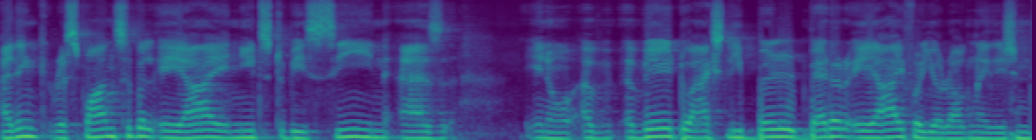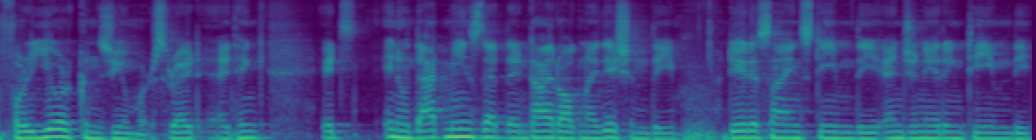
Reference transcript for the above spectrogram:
I think responsible AI needs to be seen as you know a, a, way to actually build better AI for your organization for your consumers, right? I think it's you know that means that the entire organization the data science team the engineering team the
